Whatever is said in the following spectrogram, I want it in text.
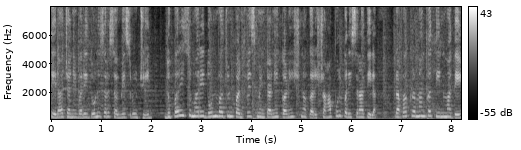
तेरा जानेवारी दोन हजार सव्वीस रोजी दुपारी सुमारे दोन वाजून पंचवीस मिनिटांनी गणेश नगर शहापूर परिसरातील प्रभाग क्रमांक तीन मध्ये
